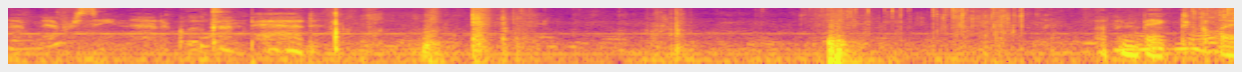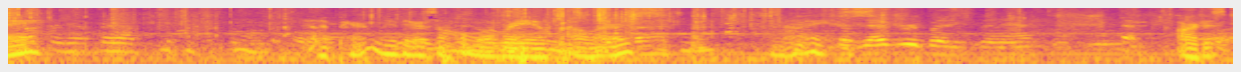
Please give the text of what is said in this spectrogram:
I've never seen that, a glue gun pad. Oven baked clay. And apparently there's a whole array of colors. Nice. Artist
